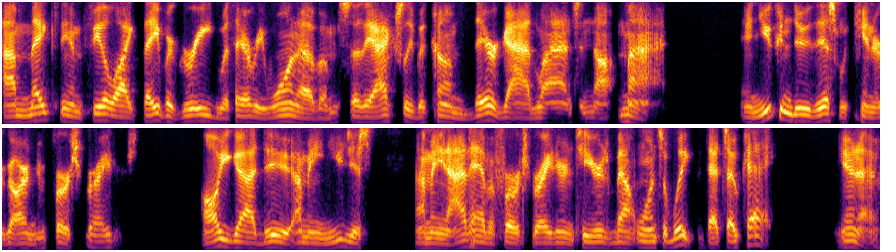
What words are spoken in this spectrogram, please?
I make them feel like they've agreed with every one of them. So they actually become their guidelines and not mine. And you can do this with kindergarten and first graders. All you got to do, I mean, you just, I mean, I'd have a first grader in tears about once a week, but that's okay. You know,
